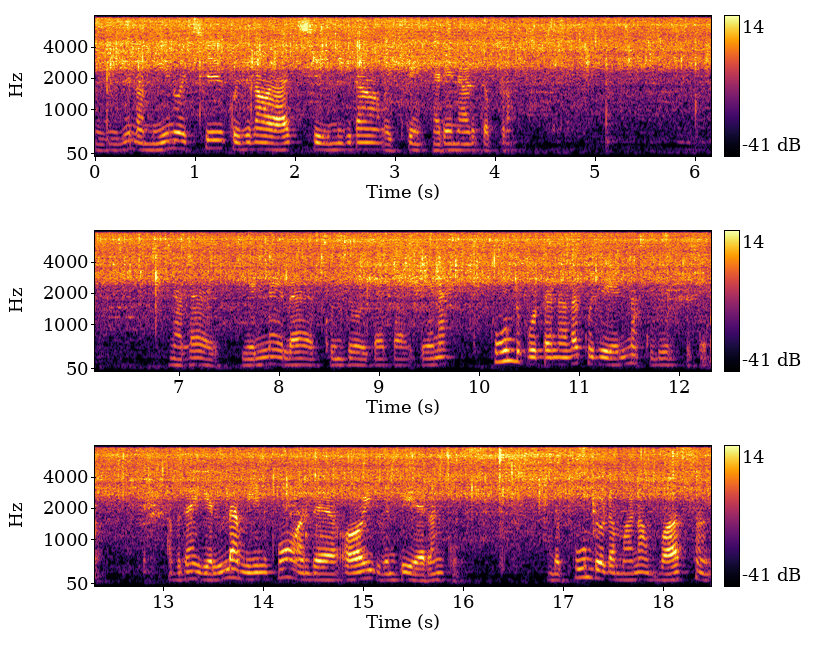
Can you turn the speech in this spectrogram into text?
இது வந்து நான் மீன் வச்சு கொஞ்ச நாள் ஆச்சு. இன்றைக்கி தான் வைக்கிறேன். நிறைய நாளுக்கு அப்புறம். நல்லா எண்ணெயில் கொஞ்சம் இதாக ஏன்னா பூண்டு போட்டதுனால கொஞ்சம் எண்ணெய் குளிர் போட்டுடும் அப்போ தான் எல்லா மீனுக்கும் அந்த ஆயில் வந்து இறங்கும். இந்த பூண்டோட மனம் வாசம்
